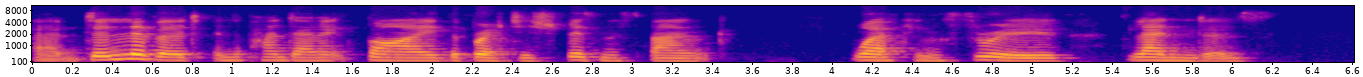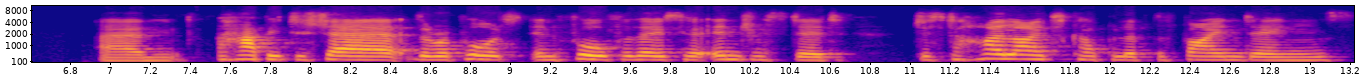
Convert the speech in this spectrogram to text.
uh, delivered in the pandemic by the British Business Bank, working through lenders. Um, happy to share the report in full for those who are interested. Just to highlight a couple of the findings,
